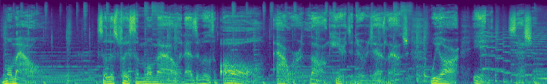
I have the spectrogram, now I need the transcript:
Mamão. So let's play some Mamão and Azymuth all hour long here at the New Jazz Lounge. We are in session.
